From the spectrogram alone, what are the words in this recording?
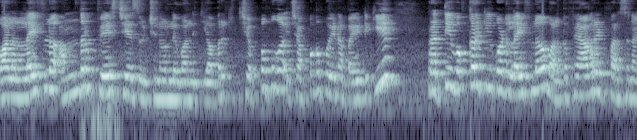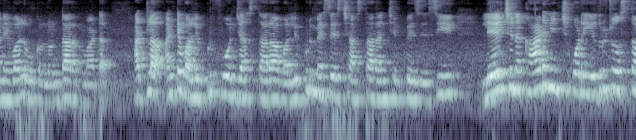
వాళ్ళ లైఫ్లో అందరూ ఫేస్ చేసి వచ్చిన వాళ్ళు వాళ్ళకి ఎవరికి చెప్పకపో చెప్పకపోయినా బయటికి ప్రతి ఒక్కరికి కూడా లైఫ్లో వాళ్ళకి ఫేవరెట్ పర్సన్ అనే వాళ్ళు ఒకళ్ళు ఉంటారనమాట అట్లా అంటే వాళ్ళు ఎప్పుడు ఫోన్ చేస్తారా? వాళ్ళు ఎప్పుడు మెసేజ్ చేస్తారా? అని చెప్పేసేసి లేచిన కాడి నుంచి కూడా ఎదురు చూస్తూ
